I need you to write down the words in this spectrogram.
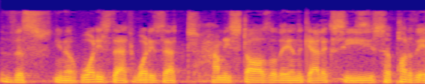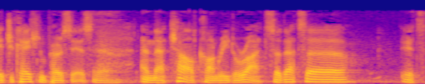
this, you know, what is that? What is that? How many stars are there in the galaxy? So part of the education process. Yeah. And that child can't read or write. So that's a, it's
